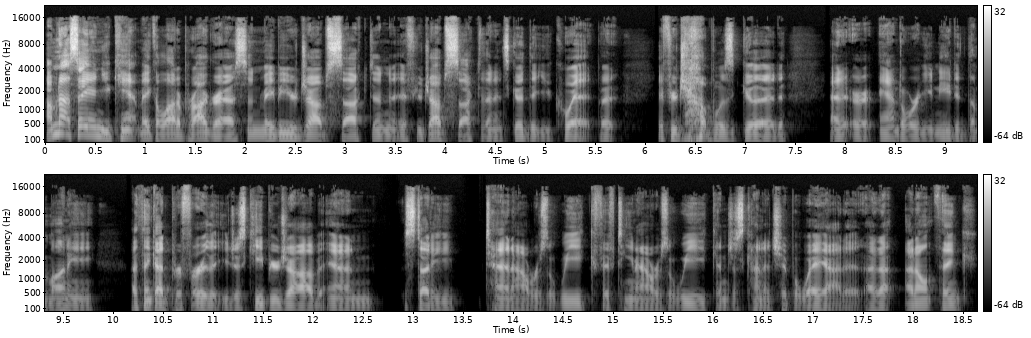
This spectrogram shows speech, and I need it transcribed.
I'm not saying you can't make a lot of progress and maybe your job sucked and if your job sucked then it's good that you quit, but if your job was good and or and or you needed the money, I think I'd prefer that you just keep your job and study 10 hours a week, 15 hours a week, and just kind of chip away at it. I, I don't think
